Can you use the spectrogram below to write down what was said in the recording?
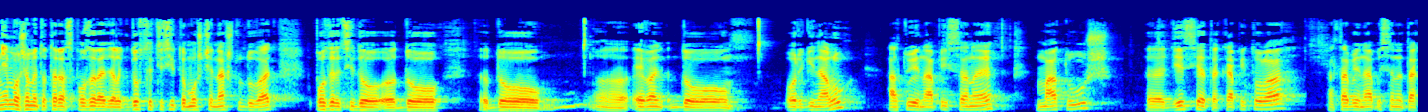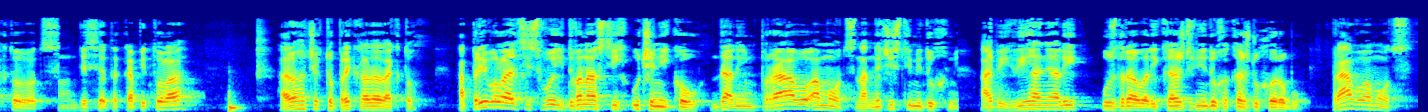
Nemôžeme to teraz pozerať, ale kto chcete si to môžete naštudovať, pozrieť si do, do, do, do, do originálu. A tu je napísané Matúš 10. E, kapitola a tam je napísané takto 10. kapitola a Rohaček to prekladá takto a privolajúci svojich dvanástich učeníkov dali im právo a moc nad nečistými duchmi, aby ich vyháňali, uzdravovali každý neduch a každú chorobu. Právo a moc.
